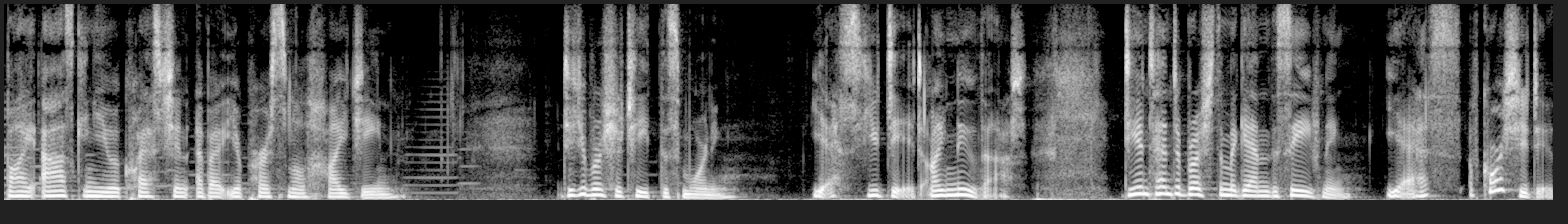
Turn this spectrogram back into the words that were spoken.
by asking you a question about your personal hygiene. Did you brush your teeth this morning? Yes, you did. I knew that. Do you intend to brush them again this evening? Yes, of course you do.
